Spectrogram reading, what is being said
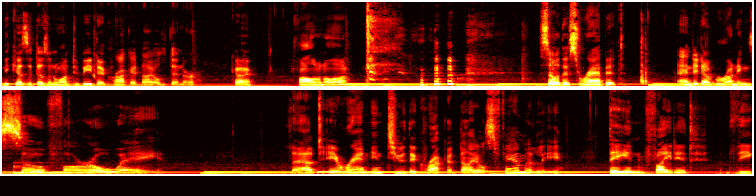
Because it doesn't want to be the crocodile's dinner. Okay? Following along? so this rabbit ended up running so far away that it ran into the crocodile's family. They invited the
